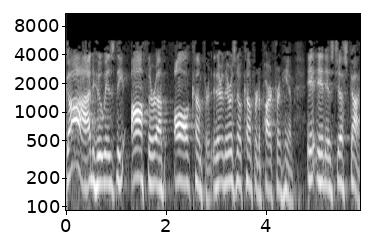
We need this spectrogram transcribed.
God who is the author of all comfort. There, there is no comfort apart from Him. it, it is just God.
